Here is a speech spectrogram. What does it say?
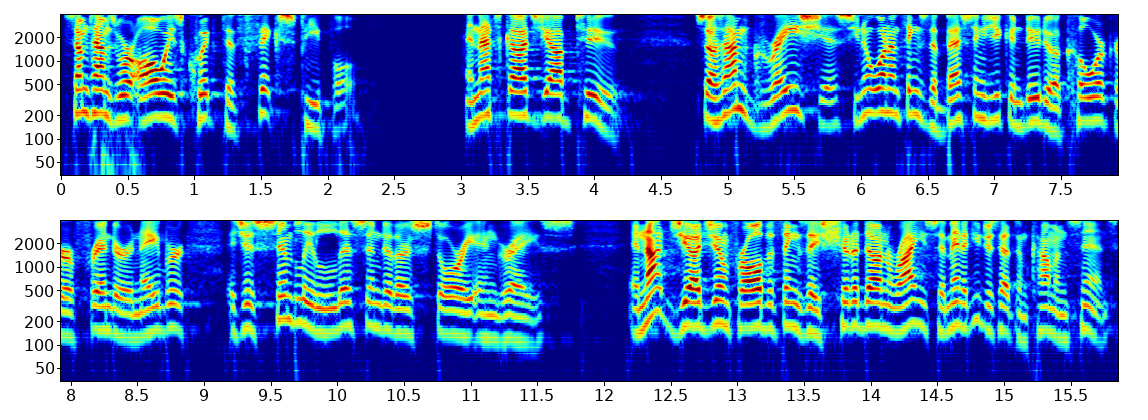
sometimes we're always quick to fix people. And that's God's job too. So as I'm gracious, you know one of the things, the best things you can do to a coworker, a friend, or a neighbor is just simply listen to their story in grace and not judge them for all the things they should have done right. You say, man, if you just had some common sense,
